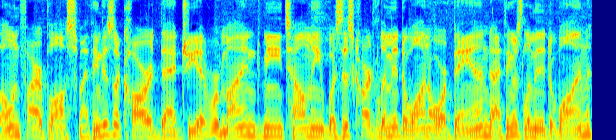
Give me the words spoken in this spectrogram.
Lone Fire Blossom. I think this is a card that, Gia, remind me, tell me, was this card limited to one or banned? I think it was limited to one.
